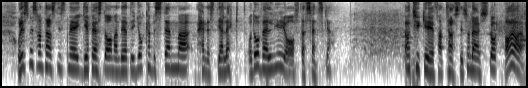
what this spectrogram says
Och det som är så fantastiskt med GPS-damen är att jag kan bestämma hennes dialekt och då väljer jag ofta svenska. Jag tycker det är fantastiskt. Sån där stor... ja, ja, ja.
